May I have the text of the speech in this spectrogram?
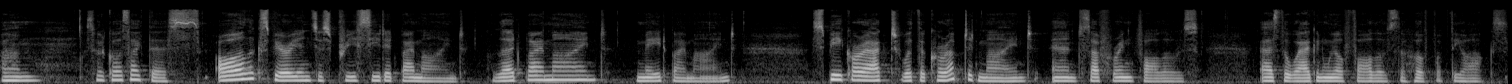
Um, so it goes like this All experience is preceded by mind, led by mind, made by mind. Speak or act with the corrupted mind, and suffering follows as the wagon wheel follows the hoof of the ox.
